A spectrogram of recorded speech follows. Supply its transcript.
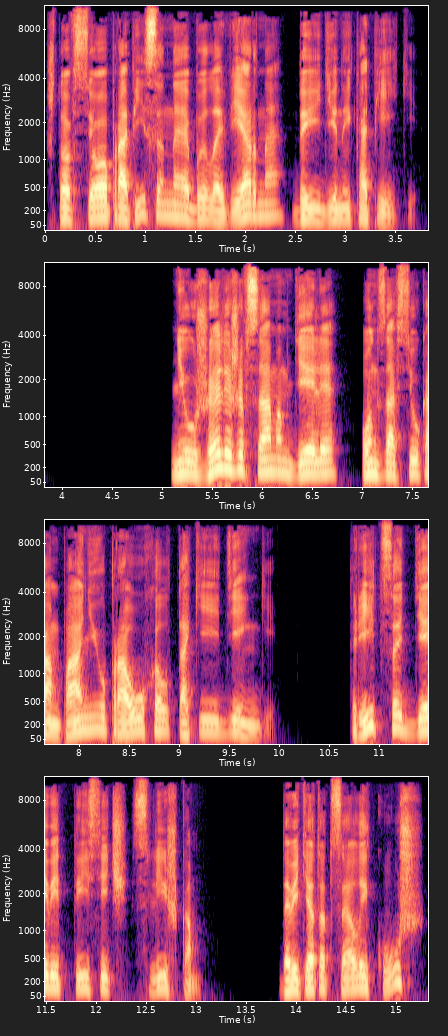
что все прописанное было верно до единой копейки. Неужели же в самом деле он за всю компанию проухал такие деньги? 39 тысяч слишком. Да ведь это целый куш.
